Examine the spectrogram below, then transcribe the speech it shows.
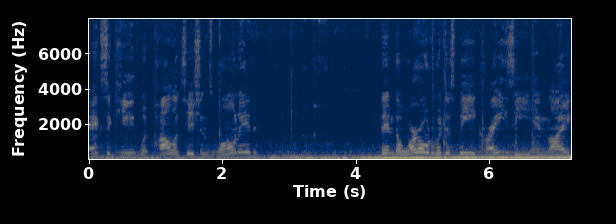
execute what politicians wanted, then the world would just be crazy and like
